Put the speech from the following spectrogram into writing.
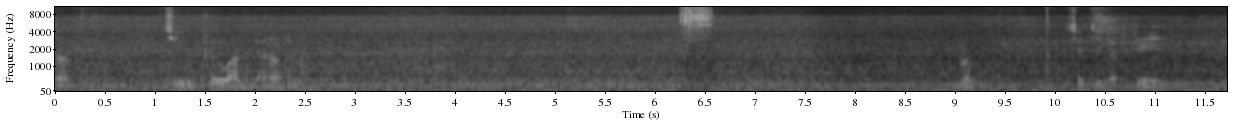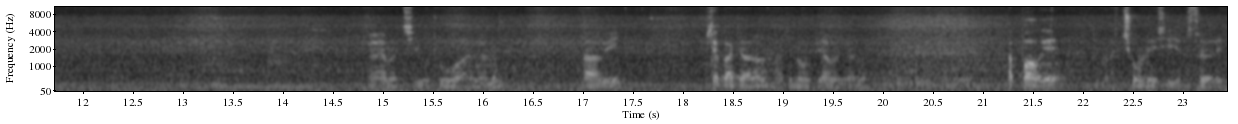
နော်ချီထွေးသွားမှာကြာနော်ဒီမှာနော်ချက်ကြည့်ကြပြင်းအဲမှာချီကိုထိုးရတယ်နော်လာပြီဖြက်ကကြတော့မှာကျွန်တော်ပြပါကြနော်အပေါက်ရဲ့ ဒီမှာအချုံလေးရှိရအဆွဲလေး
